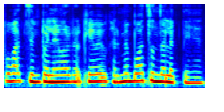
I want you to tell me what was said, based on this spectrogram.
बहुत सिंपल हैं और रखे हुए घर में बहुत सुंदर लगते हैं।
